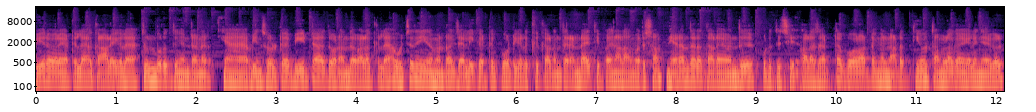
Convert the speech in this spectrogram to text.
வீர விளையாட்டில் காளைகளை துன்புறுத்துகின்றனர் அப்படின்னு சொல்லிட்டு பீட்டா தொடர்ந்த வழக்கில் உச்சநீதிமன்றம் ஜல்லிக்கட்டு போட்டிகளுக்கு கடந்த ரெண்டாயிரத்தி பதினாலாம் வருஷம் நிரந்தர தடை வந்து கொடுத்துச்சு. பல சட்ட போராட்டங்கள் நடத்தியும் தமிழக இளைஞர்கள்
